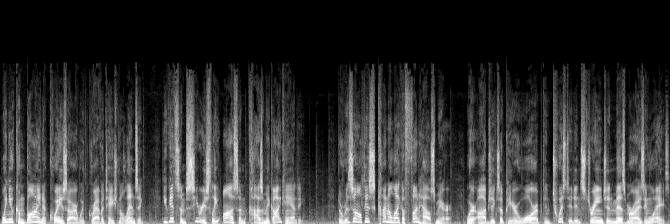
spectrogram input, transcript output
When you combine a quasar with gravitational lensing, you get some seriously awesome cosmic eye candy. The result is kinda like a funhouse mirror, where objects appear warped and twisted in strange and mesmerizing ways.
